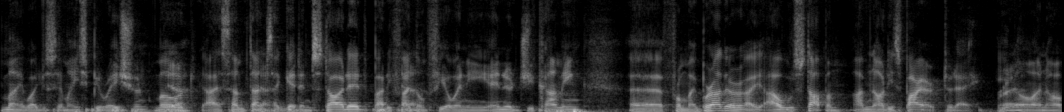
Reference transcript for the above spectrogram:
my, what you say, my inspiration mode. I, sometimes Yeah. I get them started, but if I don't feel any energy coming uh, from my brother, I, I will stop them. I'm not inspired today, you Right. know, and I'll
